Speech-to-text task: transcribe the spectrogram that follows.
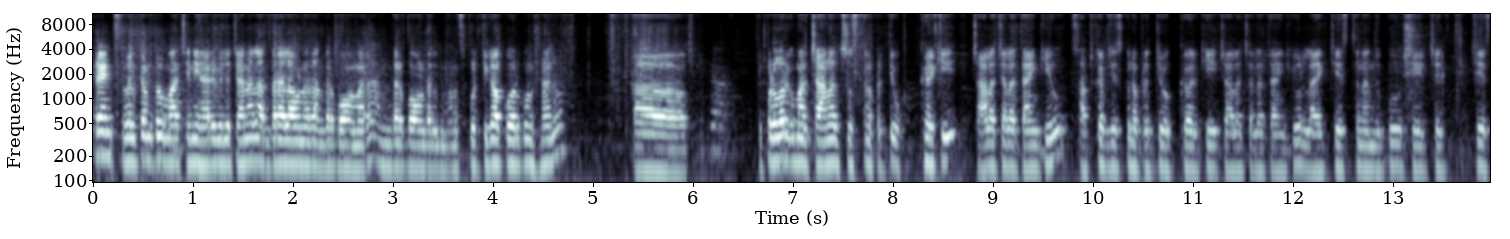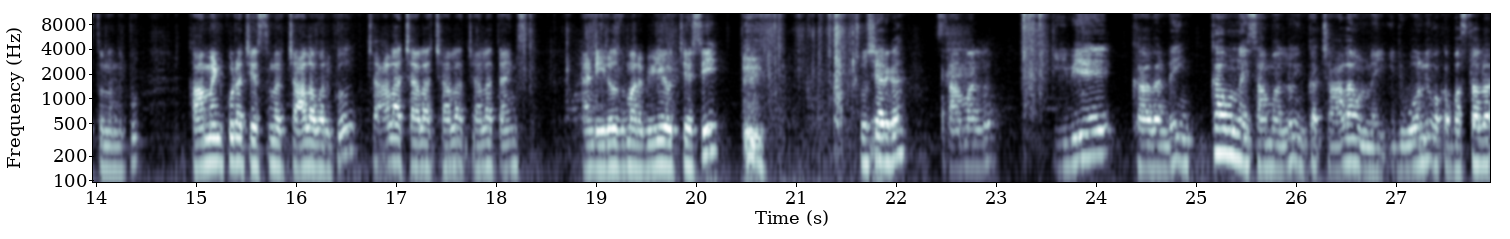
ఫ్రెండ్స్ వెల్కమ్ టు మా చిన్ని హరివిలు ఛానల్ అందరూ ఎలా ఉన్నారు? అందరు బాగున్నారు? అందరు బాగుండాలని మనస్ఫూర్తిగా కోరుకుంటున్నాను. ఆ, ఇప్పటి వరకు మన ఛానల్ చూస్తున్న ప్రతి ఒక్కరికి చాలా చాలా థ్యాంక్ యూ సబ్స్క్రైబ్ చేసుకున్న ప్రతి ఒక్కరికి చాలా చాలా థ్యాంక్ యూ లైక్ చేస్తున్నందుకు షేర్ చే- చేస్తున్నందుకు కామెంట్ కూడా చేస్తున్నారు చాలా వరకు. చాలా చాలా చాలా చాలా థ్యాంక్స్ అండ్ ఈరోజు మన వీడియో వచ్చేసి చూశారుగా? సామాన్లు. ఇవే కాదండి. ఇంకా ఉన్నాయి సామాన్లు ఇంకా చాలా ఉన్నాయి. ఇది ఓన్లీ ఒక బస్తాలో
